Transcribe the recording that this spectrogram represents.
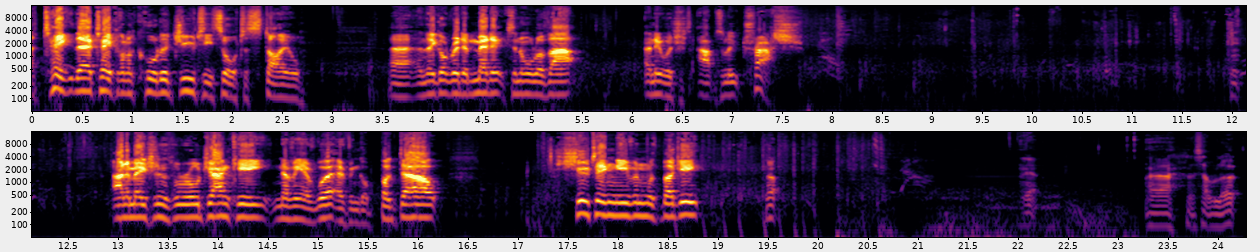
a take their take on a Call of Duty sort of style, uh, and they got rid of medics and all of that, and it was just absolute trash. Animations were all janky, nothing ever worked, everything got bugged out. Shooting even was buggy. Oh. Yeah. Uh, let's have a look.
